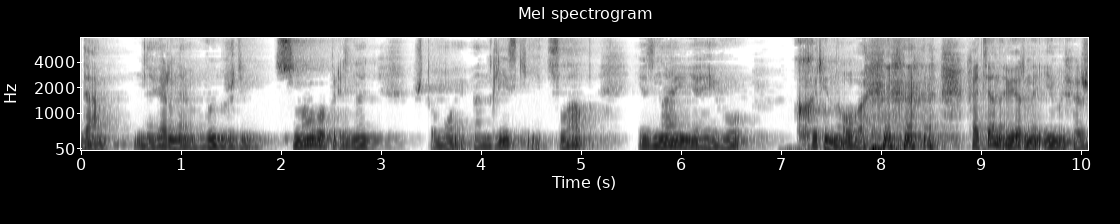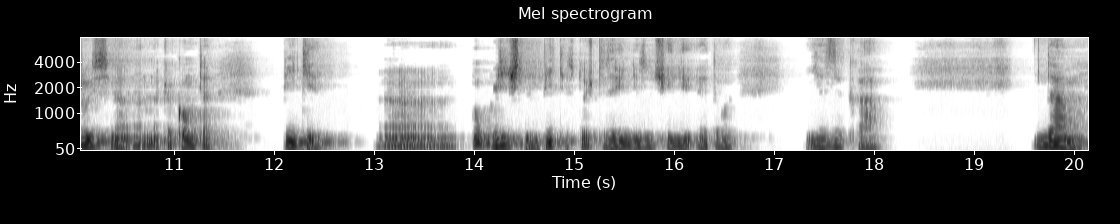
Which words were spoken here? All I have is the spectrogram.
да, наверное, вынужден снова признать, что мой английский слаб, и знаю я его хреново. Хотя, наверное, и нахожусь э, на каком-то пике, э, ну, личном пике с точки зрения изучения этого языка. Да,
